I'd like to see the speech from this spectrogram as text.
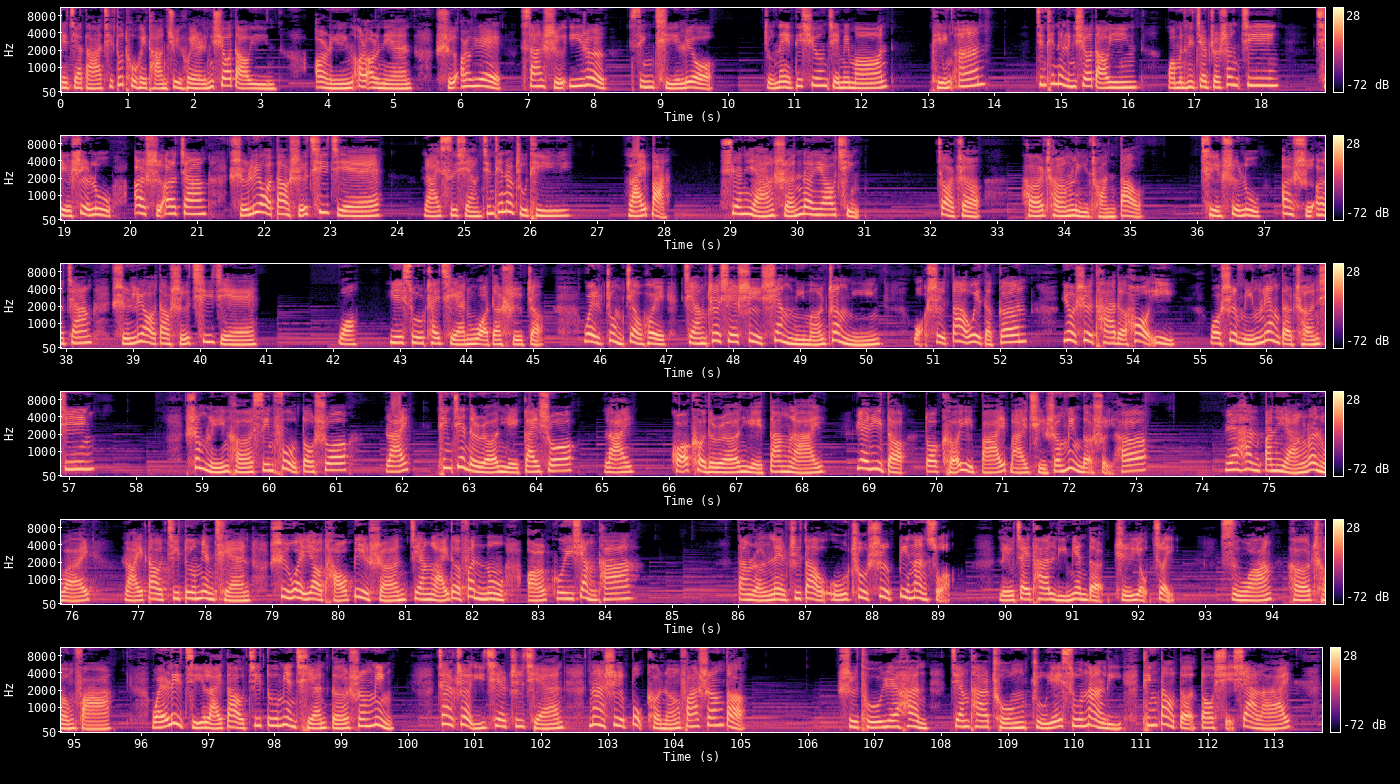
耶加达基督徒会堂聚会灵修导引，二零二二年十二月三十一日星期六，主内弟兄姐妹们平安。今天的灵修导引，我们会借着圣经启示录二十二章十六到十七节来思想今天的主题。来吧。宣扬神的邀请。作者：合成里传道。启示录二十二章十六到十七节。我，耶稣差遣我的使者，为众教会将这些事向你们证明。我是大卫的根，又是他的后裔。我是明亮的晨星。圣灵和心腹都说：“来，听见的人也该说来，口渴的人也当来，愿意的都可以白白取生命的水喝。”约翰班扬认为，来到基督面前是为要逃避神将来的愤怒而归向他。当人类知道无处是避难所，留在它里面的只有罪、死亡和惩罚，唯立即来到基督面前得生命。在这一切之前，那是不可能发生的。使徒约翰将他从主耶稣那里听到的都写下来。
